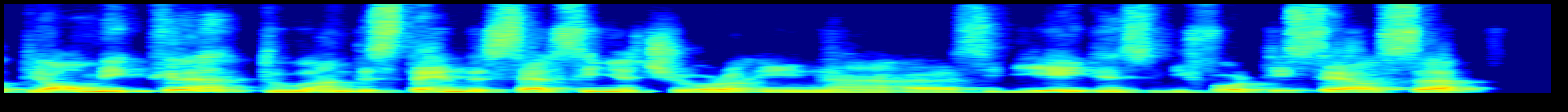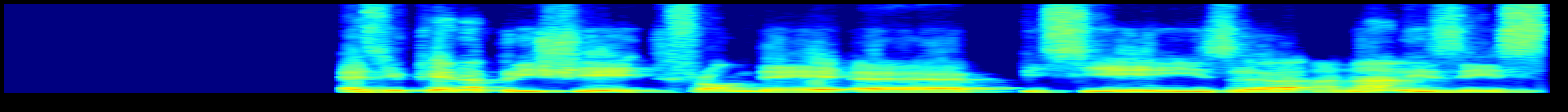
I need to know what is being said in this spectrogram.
proteomic to understand the cell signature in uh, CD8 and CD4 T cells. As you can appreciate from the uh, PCA's uh, analysis,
